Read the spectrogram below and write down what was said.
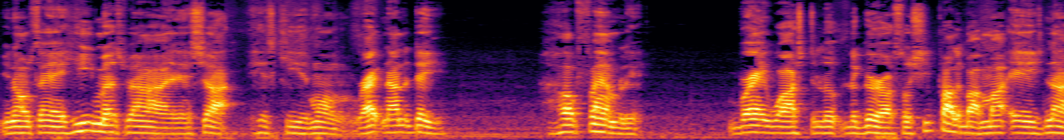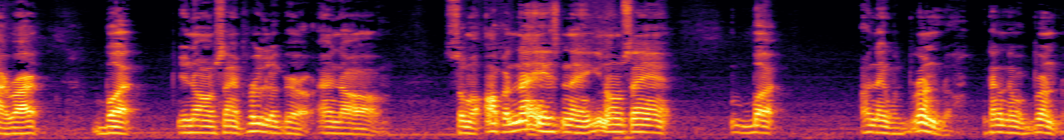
You know what I'm saying? He messed around and shot his kid's mama. Right now today, her family brainwashed the little, the girl. So she probably about my age now, right? But you know what I'm saying? Pretty little girl. And uh, so my uncle named his name, you know what I'm saying? But her name was Brenda. I think her name was Brenda.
